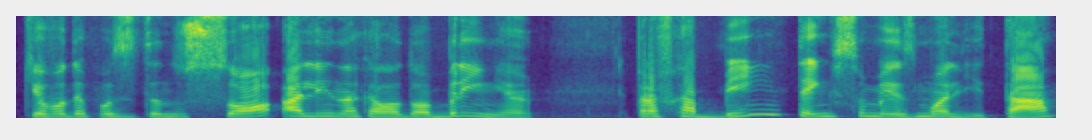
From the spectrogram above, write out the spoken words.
Que eu vou depositando só ali naquela dobrinha, pra ficar bem intenso mesmo ali, tá?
